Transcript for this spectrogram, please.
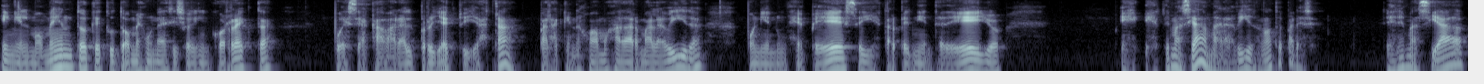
en el momento que tú tomes una decisión incorrecta, pues se acabará el proyecto y ya está. ¿Para qué nos vamos a dar mala vida poniendo un GPS y estar pendiente de ello? Es, demasiada mala vida, ¿no te parece? Es demasiada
